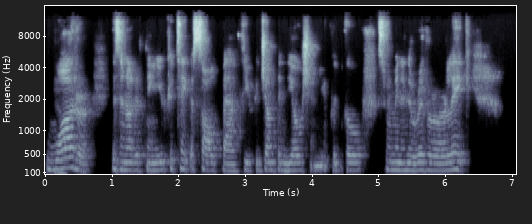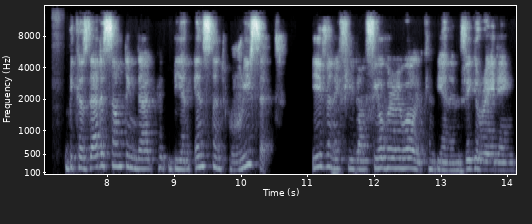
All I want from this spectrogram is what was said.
Water is another thing. You could take a salt bath, you could jump in the ocean, you could go swimming in a river or a lake. Because that is something that could be an instant reset even if you don't feel very well, it can be an invigorating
